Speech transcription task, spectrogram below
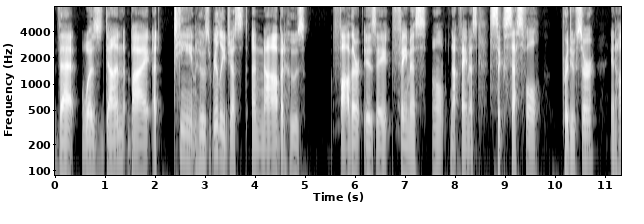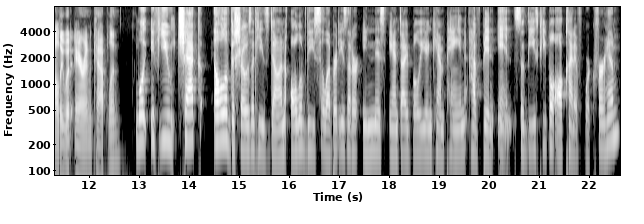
that was done by a teen who's really just a knob, but whose father is a famous, well, not famous, successful producer in Hollywood, Aaron Kaplan. Well, if you check all of the shows that he's done, all of these celebrities that are in this anti bullying campaign have been in. So these people all kind of work for him.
